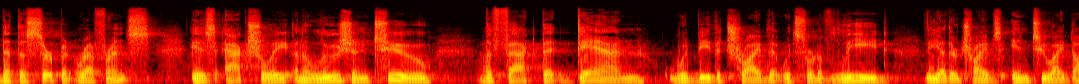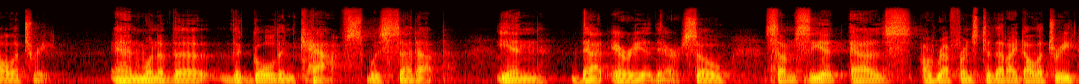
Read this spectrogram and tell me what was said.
that the serpent reference is actually an allusion to the fact that Dan would be the tribe that would sort of lead the other tribes into idolatry. And one of the, the golden calves was set up in that area there. So some see it as a reference to that idolatry,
